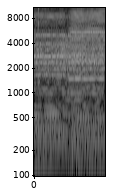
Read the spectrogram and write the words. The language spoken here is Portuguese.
Música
